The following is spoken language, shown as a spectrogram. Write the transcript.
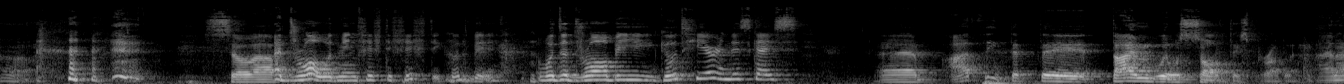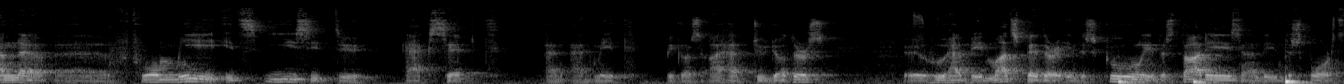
oh. so uh, a draw would mean 50-50 could be. Would the draw be good here in this case? Uh, i think that the time will solve this problem. And, and uh, uh, for me it's easy to accept and admit because I have two daughters uh, who have been much better in the school, in the studies, and in the sports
